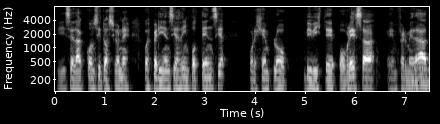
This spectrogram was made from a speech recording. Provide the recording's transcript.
¿sí? se da con situaciones o experiencias de impotencia. Por ejemplo, viviste pobreza, enfermedad,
